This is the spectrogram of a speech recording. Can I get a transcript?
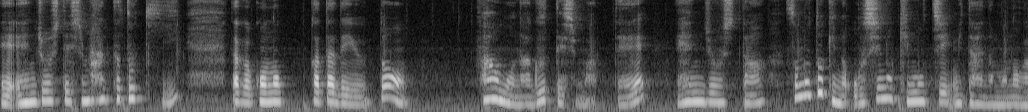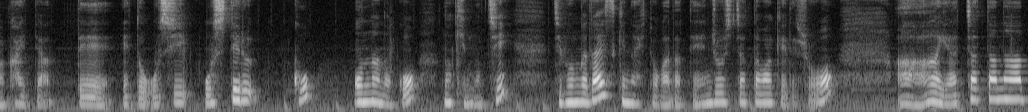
え炎上してしまった時だからこの方で言うとファンを殴ってしまって炎上したその時の推しの気持ちみたいなものが書いてあって、えっと、推し推してる子女の子の気持ち自分が大好きな人がだって炎上しちゃったわけでしょ？ああやっちゃったなっ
